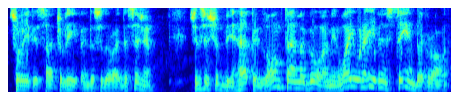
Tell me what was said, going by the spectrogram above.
So he decided to leave, and this is the right decision. So this should be happened long time ago. I mean, why you want to even stay in the ground?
